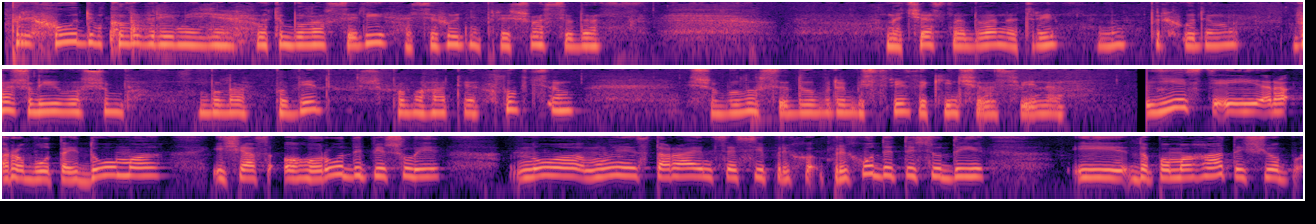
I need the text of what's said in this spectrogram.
Приходимо, коли время є. От була в селі, а сьогодні прийшла сюди. На час, на два, на три. Ну, приходимо. Важливо, щоб була побіда, щоб допомагати хлопцям, щоб було все добре, швидше закінчилась війна. И ра- работа и дома, и сейчас огороди пішли. Но ми стараємося всі прих- приходити сюди і допомагати, щоб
